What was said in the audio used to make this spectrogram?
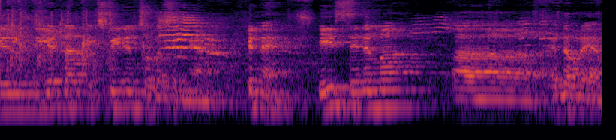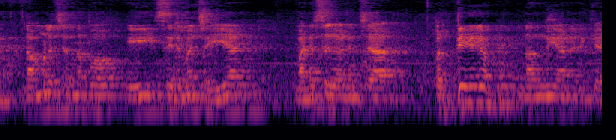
ഇത് തിയേറ്റർ എക്സ്പീരിയൻസ് ഉള്ള സിനിമയാണ്. പിന്നെ ഈ സിനിമ എന്താ പറയാ നമ്മൾ ചെന്നപ്പോ ഈ സിനിമ ചെയ്യാൻ മനസ്സ് കാണിച്ച പ്രത്യേകം നന്ദിയാണ് എനിക്ക്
